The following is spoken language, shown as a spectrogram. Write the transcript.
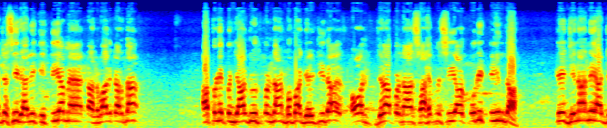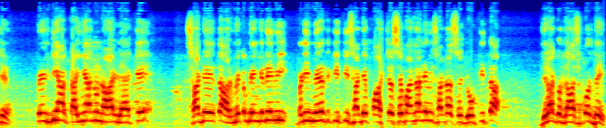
ਅੱਜ ਅਸੀਂ ਰੈਲੀ ਕੀਤੀ ਆ, ਮੈਂ ਧੰਨਵਾਦ ਕਰਦਾ। ਆਪਣੇ ਪੰਜਾਬ ਯੂਥ ਪ੍ਰਧਾਨ ਬੱਬਾ ਗਿੱਲ ਜੀ ਦਾ ਔਰ ਜ਼ਿਲ੍ਹਾ ਪ੍ਰਧਾਨ ਸਾਹਿਬ ਮਸੀਹ ਔਰ ਪੂਰੀ ਟੀਮ ਦਾ, ਕਿ ਜਿਨ੍ਹਾਂ ਨੇ ਅੱਜ ਪਿੰਡ ਦੀਆਂ ਇਕਾਈਆਂ ਨੂੰ ਨਾਲ ਲੈ ਕੇ ਸਾਡੇ ਧਾਰਮਿਕ ਵਿੰਗ ਨੇ ਵੀ ਬੜੀ ਮਿਹਨਤ ਕੀਤੀ, ਸਾਡੇ ਪਾਸਟਰ ਸਾਹਿਬਾਨਾਂ ਨੇ ਵੀ ਸਾਡਾ ਸਹਿਯੋਗ ਕੀਤਾ ਜ਼ਿਲ੍ਹਾ ਗੁਰਦਾਸਪੁਰ ਦੇ।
